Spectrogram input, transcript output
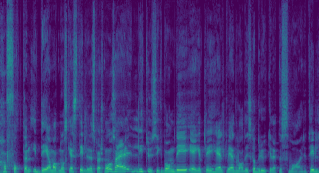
har fått en idé om at nå skal jeg stille det spørsmålet, så er jeg litt usikker på om de egentlig helt vet hva de skal bruke dette svaret til.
